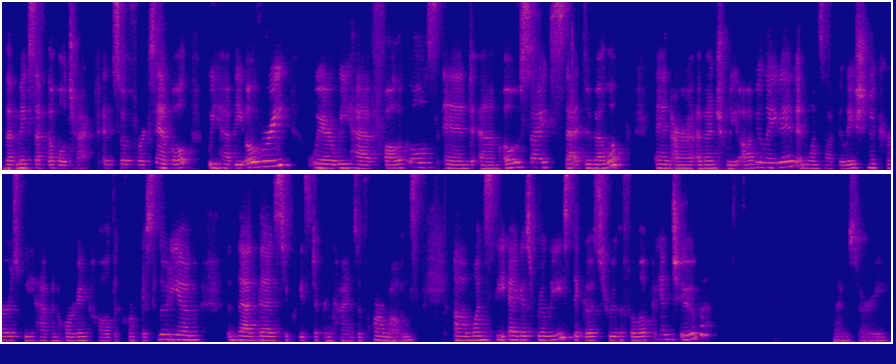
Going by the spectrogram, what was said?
that makes up the whole tract. And so, for example, we have the ovary, where we have follicles and um, oocytes that develop and are eventually ovulated. And once ovulation occurs, we have an organ called the corpus luteum that then secretes different kinds of hormones. Um, once the egg is released, it goes through the fallopian tube. I'm sorry,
